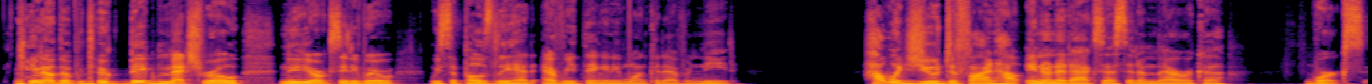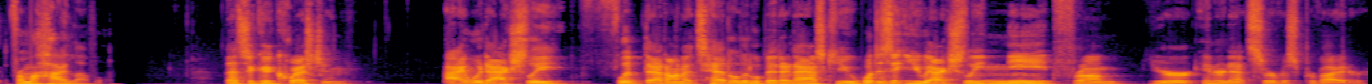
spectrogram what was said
you know, the, the big metro New York City where we supposedly had everything anyone could ever need. How would you define how internet access in America works from a high level? That's a good question. I would actually flip that on its head a little bit and ask you what is it you actually need from your internet service provider?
